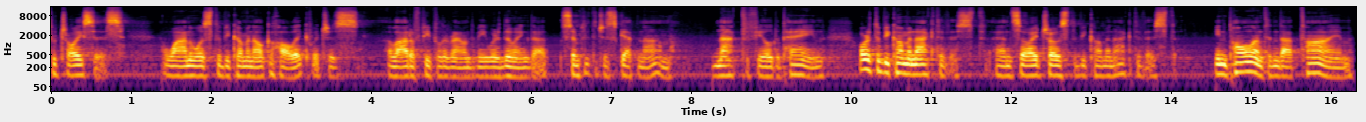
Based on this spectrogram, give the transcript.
two choices. One was to become an alcoholic, which is a lot of people around me were doing that, simply to just get numb, not to feel the pain, or to become an activist. And so I chose to become an activist. In Poland, in that time,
